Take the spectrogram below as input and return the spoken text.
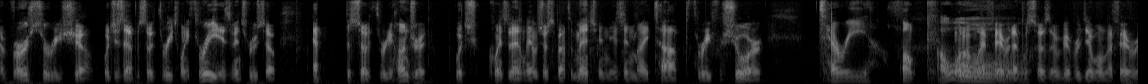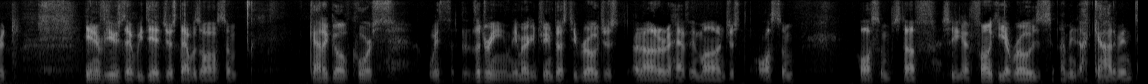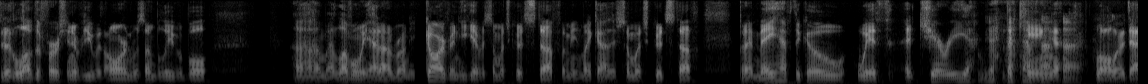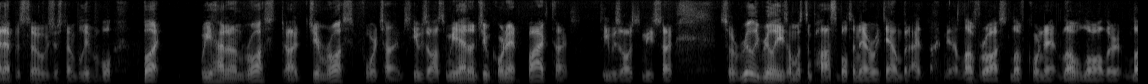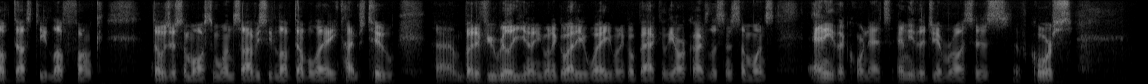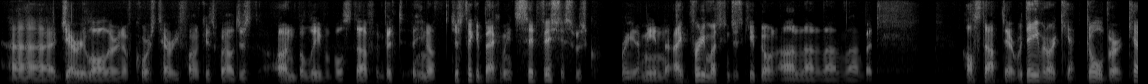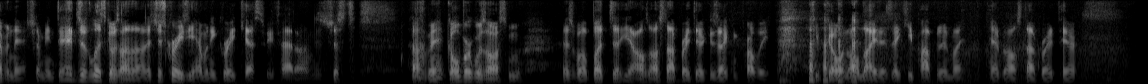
anniversary show, which is episode 323, is Vince Russo. Episode 300, which coincidentally I was just about to mention, is in my top three for sure. Terry Funk. Oh. One of my favorite episodes that we ever did. One of my favorite interviews that we did. Just that was awesome. Got to go, of course, with the Dream, the American Dream, Dusty Rhodes. Just an honor to have him on. Just awesome, awesome stuff. So you got Funky, you got Rhodes. I mean, God, I mean, I love the first interview with Arn was unbelievable. Um, I love when we had on Ronnie Garvin. He gave us so much good stuff. I mean, my God, there's so much good stuff. But I may have to go with a Jerry the King Lawler. That episode was just unbelievable. But we had on Ross, uh, Jim Ross four times. He was awesome. We had on Jim Cornette five times. He was awesome each time. So really, really, it's almost impossible to narrow it down. But I, I mean, I love Ross, love Cornette, love Lawler, love Dusty, love Funk. Those are some awesome ones. Obviously, love Double A times two. Um, but if you really, you know, you want to go out of your way, you want to go back to the archives, listen to someone's, any of the Cornettes, any of the Jim Rosses, of course, uh, Jerry Lawler, and of course Terry Funk as well. Just unbelievable stuff. But you know, just take it back. I mean, Sid Vicious was great. I mean, I pretty much can just keep going on and on and on and on. But I'll stop there. With David Arquette, Goldberg, Kevin Nash. I mean, it just list goes on and on. It's just crazy how many great guests we've had on. It's just, oh man, Goldberg was awesome as well. But uh, yeah, I'll, I'll stop right there because I can probably keep going all night as they keep popping in my head. But I'll stop right there.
